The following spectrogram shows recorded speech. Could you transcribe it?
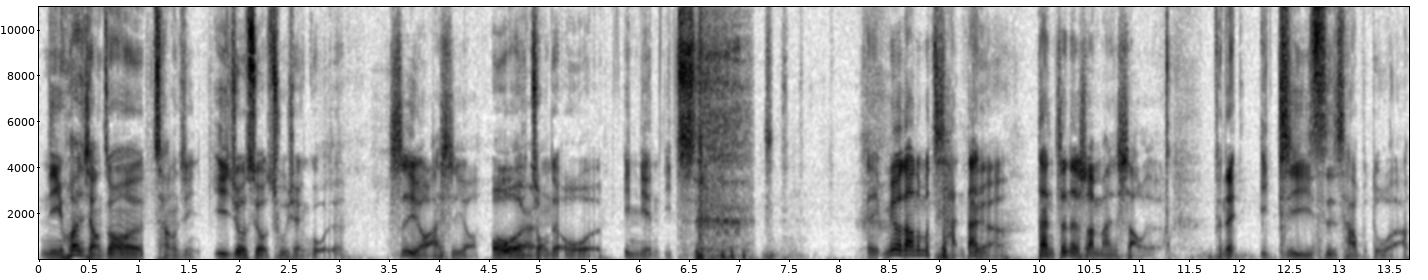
你幻想中的场景依旧是有出现过的，是有啊，是有，偶尔中的偶尔，一年一次，对，没有到那么惨，但、啊、但真的算蛮少的，可能一季一次差不多啦。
